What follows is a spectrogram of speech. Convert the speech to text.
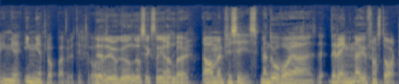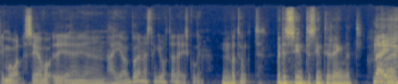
inget, inget lopp har jag brutit. Och, Det är du och Gunde och Sixten Jernberg. Ja, men precis. Men då var jag... Det regnade ju från start till mål, så jag var... Eh, nej, jag började nästan gråta där i skogen. Mm. Det var tungt. Men det syntes inte i regnet. Nej.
